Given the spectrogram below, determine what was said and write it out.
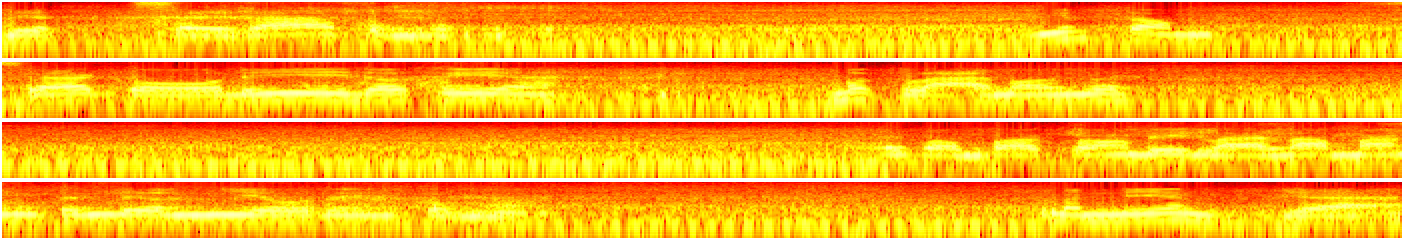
việc xảy ra cũng nghiêm trọng. Xe cổ đi đôi khi à, mất lại mọi người. Hy vọng bà con đi lại làm ăn trên đường nhiều thì cũng bình yên dạ.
